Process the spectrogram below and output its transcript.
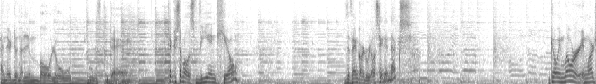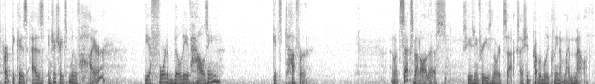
and they're doing the limbo move today. Ticker symbol is VNQ. The Vanguard Real Estate Index going lower in large part because as interest rates move higher, the affordability of housing gets tougher. And what sucks about all this, excuse me for using the word sucks, I should probably clean up my mouth.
